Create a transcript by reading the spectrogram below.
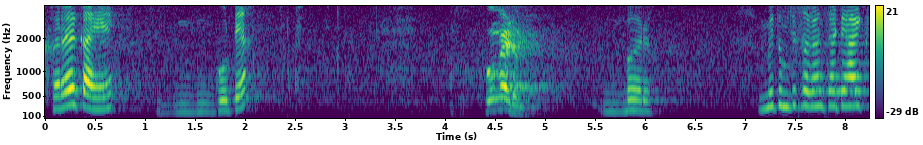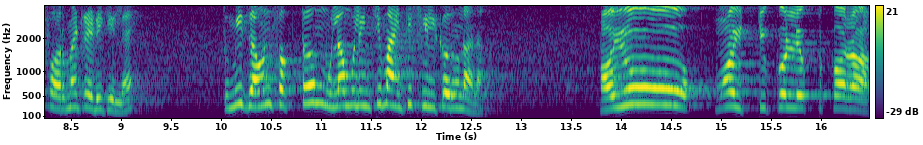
खरं आहे काय हे? गोट्या? हो मॅडम. बरं. मी तुमच्या सगळ्यांसाठी हा एक फॉर्मॅट रेडी केला आहे तुम्ही जाऊन फक्त मुलामुलींची माहिती फिल करून आणा. अयो माहिती कलेक्ट करा.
